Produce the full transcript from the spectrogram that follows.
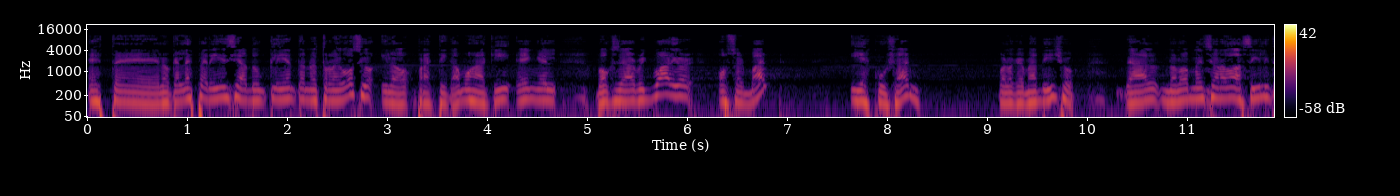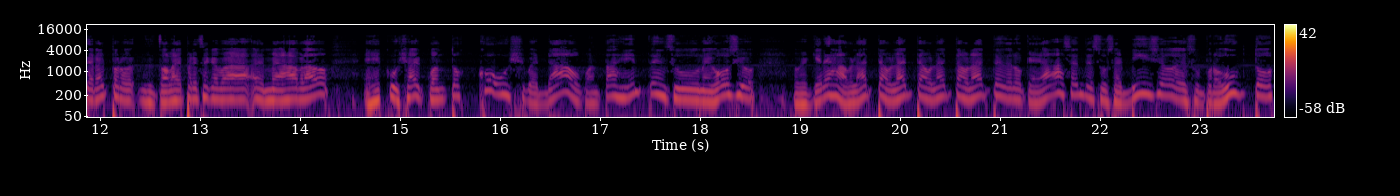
este lo que es la experiencia de un cliente en nuestro negocio y lo practicamos aquí en el Box de Arbic Warrior, observar y escuchar. Por lo que me has dicho, no lo he mencionado así literal, pero de todas las experiencias que me, has hablado, es escuchar cuántos coach, ¿verdad? O cuánta gente en su negocio lo que quiere es hablarte, hablarte, hablarte, hablarte de lo que hacen, de su servicio, de su producto,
